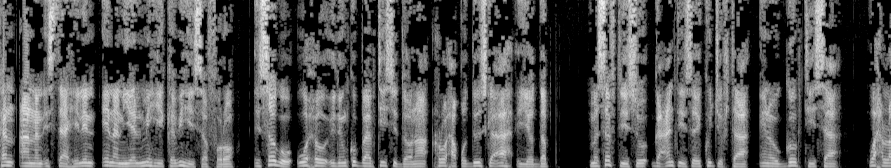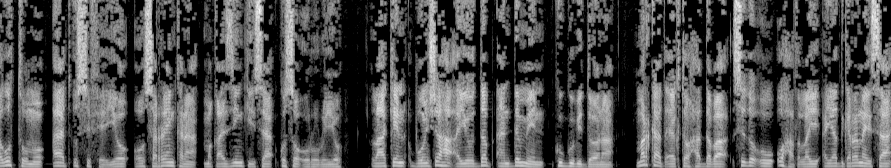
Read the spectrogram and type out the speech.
kan aanan istaahilin inaan yeelmihii kabihiisa furo. Isagu wuxuu idinku baabtiisi doonaa ruuxa quduuska ah iyo dab. Masaftiisu gacantiisay ku jirtaa inuu goobtiisa wax lagu tumo aad u sifeeyo oo sarreenkana maqaasiinkiisa ku soo ururiyo. Laakiin buunshaha ayuu dab aan damayn ku gubi doonaa markaad eegto haddaba sida uu u hadlay ayaad garanaysaa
